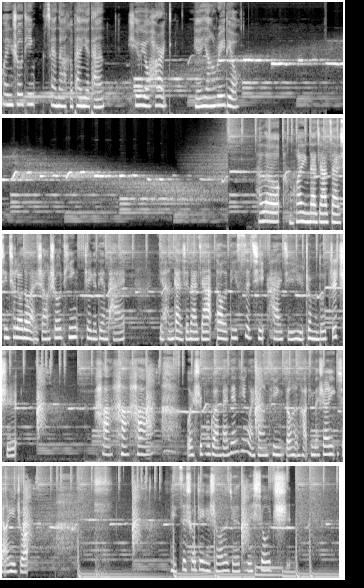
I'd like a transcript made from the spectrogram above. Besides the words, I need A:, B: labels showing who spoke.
A: 欢迎收听塞纳河畔夜谈，Heal Your Heart，绵羊 Radio。Hello，很欢迎大家在星期六的晚上收听这个电台，也很感谢大家到了第四期还给予这么多支持，哈哈哈！我是不管白天听晚上听都很好听的声音，小玉卓。每次说这个时候都觉得特别羞耻，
